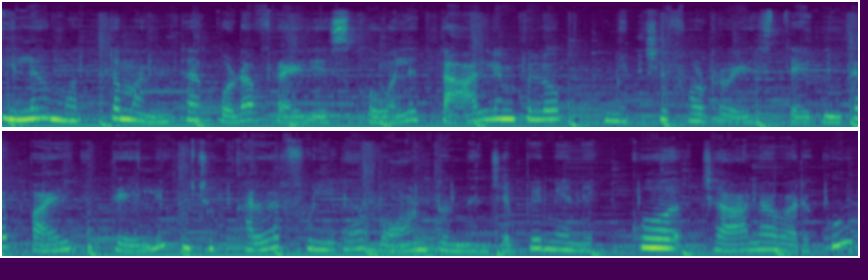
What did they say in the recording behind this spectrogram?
ఇలా మొత్తం అంతా కూడా ఫ్రై చేసుకోవాలి. తాలింపులో మిర్చి పౌడర్ వేస్తే అంటే పైకి తేలి కొంచెం కలర్ఫుల్గా బాగుంటుందని చెప్పి నేను ఎక్కువ చాలా వరకు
